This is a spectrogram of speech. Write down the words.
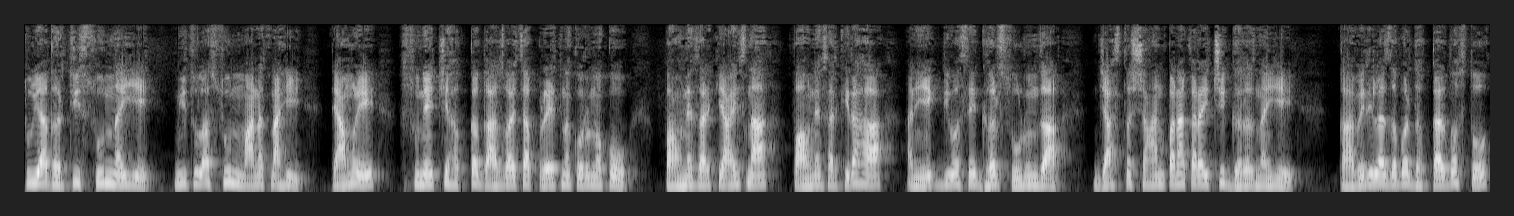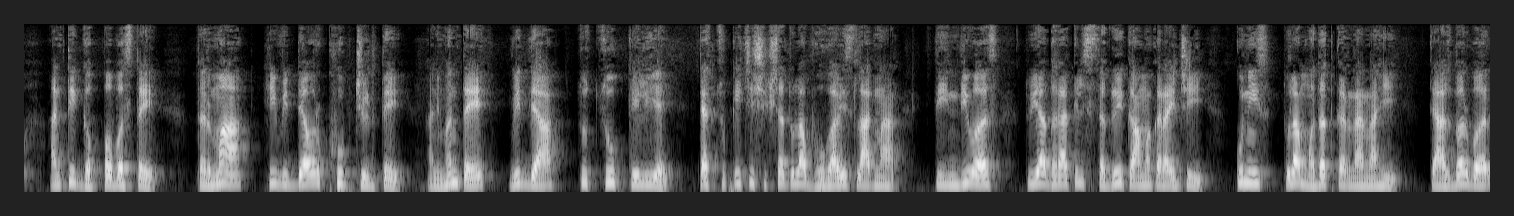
तू या घरची सून नाहीये. मी तुला सून मानत नाही. त्यामुळे सुनेचे हक्क गाजवायचा प्रयत्न करू नको. पाहुण्यासारखी आहेस ना? पाहुण्यासारखी राहा आणि एक दिवस हे घर सोडून जा. जास्त शहाणपणा करायची गरज नाहीये. कावेरीला जबर धक्काच बसतो आणि ती गप्प बसते. तर मा ही विद्यावर खूप चिडते आणि म्हणते विद्या तू चूक केली आहे त्या चुकीची शिक्षा तुला भोगावीच लागणार. तीन दिवस तू या घरातील सगळी कामं करायची. कुणीच तुला मदत करणार नाही. त्याचबरोबर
